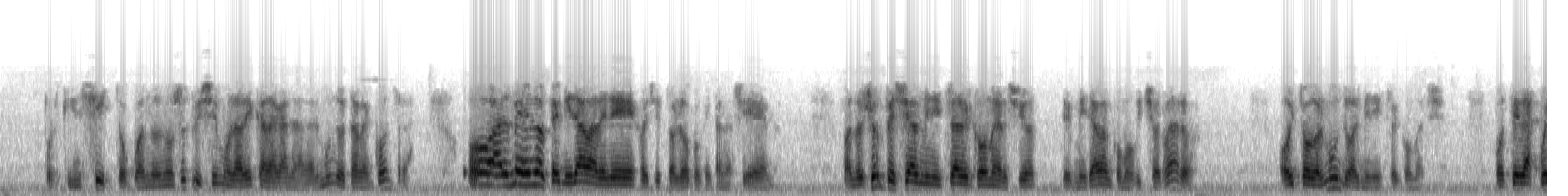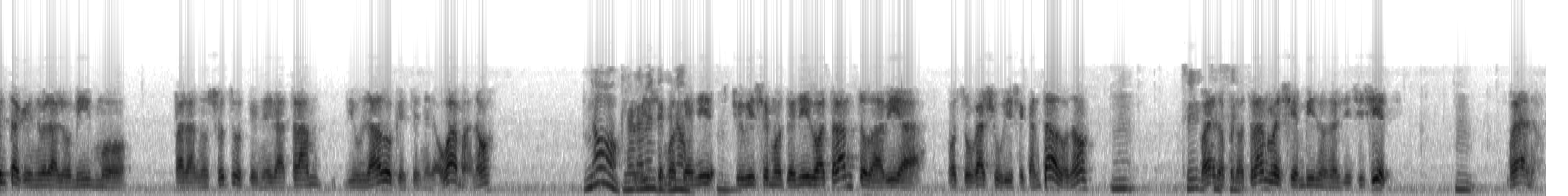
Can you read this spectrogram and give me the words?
Porque, insisto, cuando nosotros hicimos la década ganada, el mundo estaba en contra. O al menos te miraba de lejos, y estos locos que están haciendo. Cuando yo empecé a administrar el comercio, te miraban como bicho raro. Hoy todo el mundo administra el comercio. Vos te das cuenta que no era lo mismo para nosotros tener a Trump de un lado que tener a Obama, ¿no? No, claramente que no. Tenido, Mm. Si hubiésemos tenido a Trump, todavía otro gallo hubiese cantado, ¿no? Mm. Sí, Bueno, sí, pero. Trump recién vino en el 17. Mm. Bueno,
